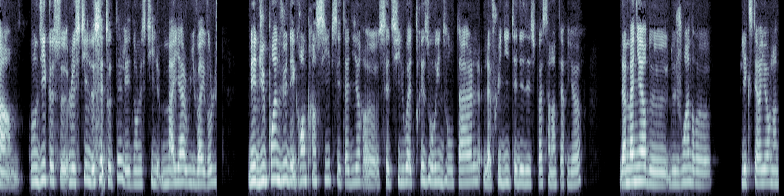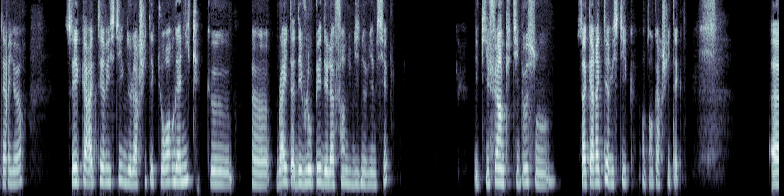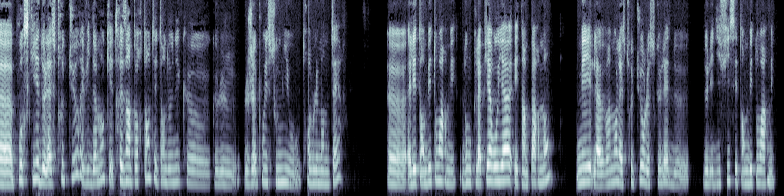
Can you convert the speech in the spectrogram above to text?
on dit que le style de cet hôtel est dans le style Maya Revival, mais du point de vue des grands principes, c'est-à-dire euh, cette silhouette très horizontale, la fluidité des espaces à l'intérieur, la manière de, joindre euh, l'extérieur, l'intérieur, c'est caractéristique de l'architecture organique que euh, Wright a développée dès la fin du XIXe siècle et qui fait un petit peu son, sa caractéristique en tant qu'architecte. Euh, pour ce qui est de la structure, évidemment, qui est très importante étant donné que, que le, Japon est soumis au tremblement de terre, euh, elle est en béton armé. Donc la pierre Oya est un parement, mais vraiment la structure, le squelette de, l'édifice est en béton armé.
